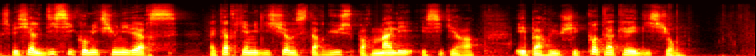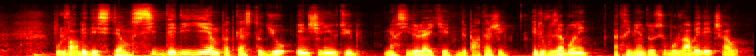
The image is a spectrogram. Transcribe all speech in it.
spéciale DC Comics Universe, la quatrième édition de Stargus par Mallet et Siqueira, est parue chez Kotaka Édition. Boulevard BD, c'était un site dédié, un podcast audio et une chaîne YouTube. Merci de liker, de partager et de vous abonner. A très bientôt sur Boulevard BD. Ciao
